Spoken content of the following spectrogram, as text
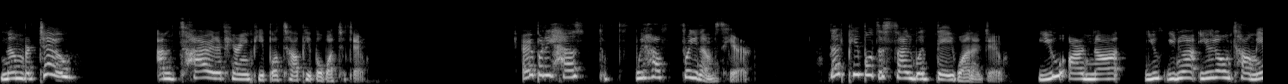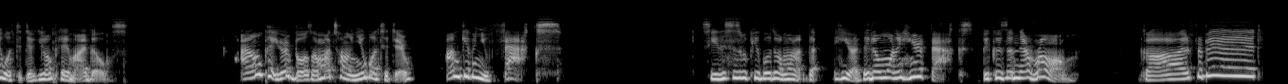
Number 2, I'm tired of hearing people tell people what to do. Everybody has, we have freedoms here. Let people decide what they want to do. You are not, you, you not, you don't tell me what to do. You don't pay my bills. I don't pay your bills. I'm not telling you what to do. I'm giving you facts. See, this is what people don't want to hear. They don't want to hear facts because then they're wrong. God forbid.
